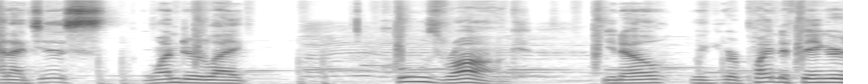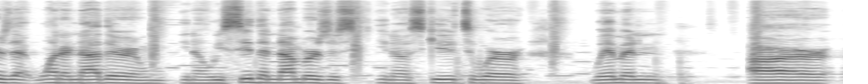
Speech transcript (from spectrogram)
and I just wonder like who's wrong? You know, we, we're pointing the fingers at one another, and you know, we see the numbers is you know skewed to where women are,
